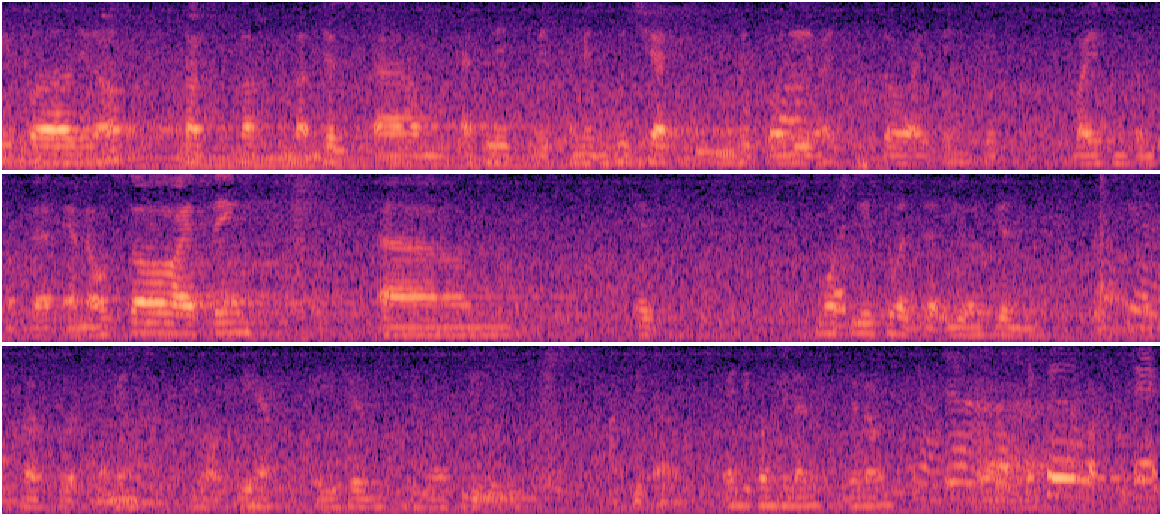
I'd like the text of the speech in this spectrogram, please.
people you know not not not just um, athlete with I mean good shape and good body right so I think it's biased in terms of that and also I think um, it's mostly toward the European uh, Yeah. it's not toward I mean you know we have Asian we have the Africa uh, any continents you know Yeah. Yeah. So Yeah. people that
